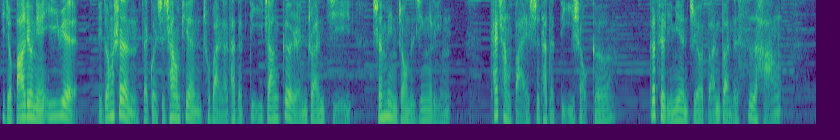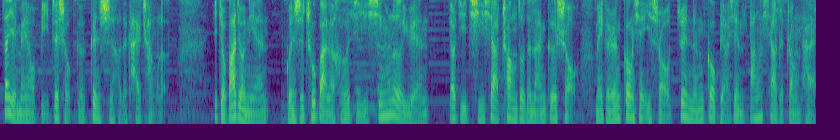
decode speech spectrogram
一九八六年一月，李宗盛在滚石唱片出版了他的第一张个人专辑《生命中的精灵》，开场白是他的第一首歌，歌词里面只有短短的四行，再也没有比这首歌更适合的开场了。一九八九年，滚石出版了合集《新乐园》，邀集旗下创作的男歌手，每个人贡献一首最能够表现当下的状态。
